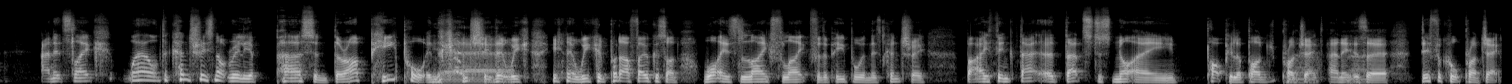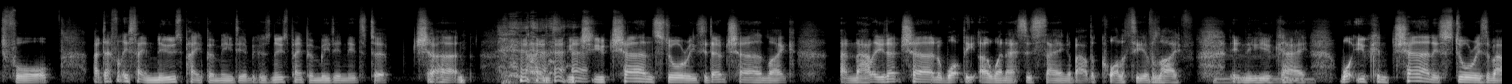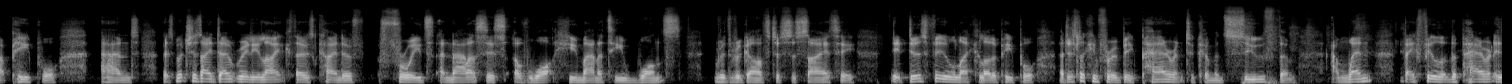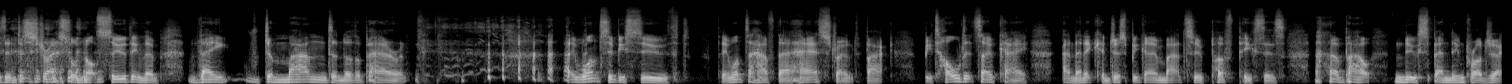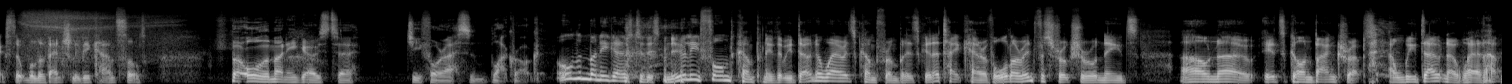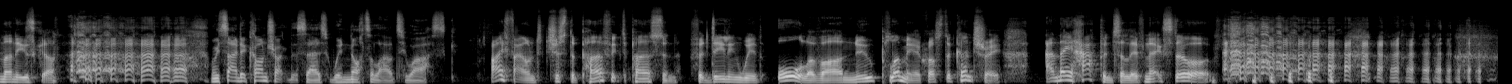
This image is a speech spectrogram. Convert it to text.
And it's like, well, the country's not really a person. There are people in the country that we, you know, we could put our focus on. What is life like for the people in this country? But I think that uh, that's just not a popular pod- project, and it is a difficult project for. I definitely say newspaper media because newspaper media needs to churn, and you, you churn stories. You don't churn like anal- you don't churn what the ONS is saying about the quality of life in the UK. Mm. What you can churn is stories about people. And as much as I don't really like those kind of Freud's analysis of what humanity wants with regards to society, it does feel like a lot of people are just looking for a big parent to come and soothe them. And when they feel that the parent is in distress or not soothing them, they demand another parent. they want to be soothed. They want to have their hair stroked back, be told it's okay, and then it can just be going back to puff pieces about new spending projects that will eventually be cancelled. But all the money goes to G4S and BlackRock. All the money goes to this newly formed company that we don't know where it's come from, but it's going to take care of all our infrastructural needs. Oh no, it's gone bankrupt, and we don't know where that money's gone. We signed a contract that says we're not allowed to ask. I found just the perfect person for dealing with all of our new plumbing across the country, and they happen to live next door.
